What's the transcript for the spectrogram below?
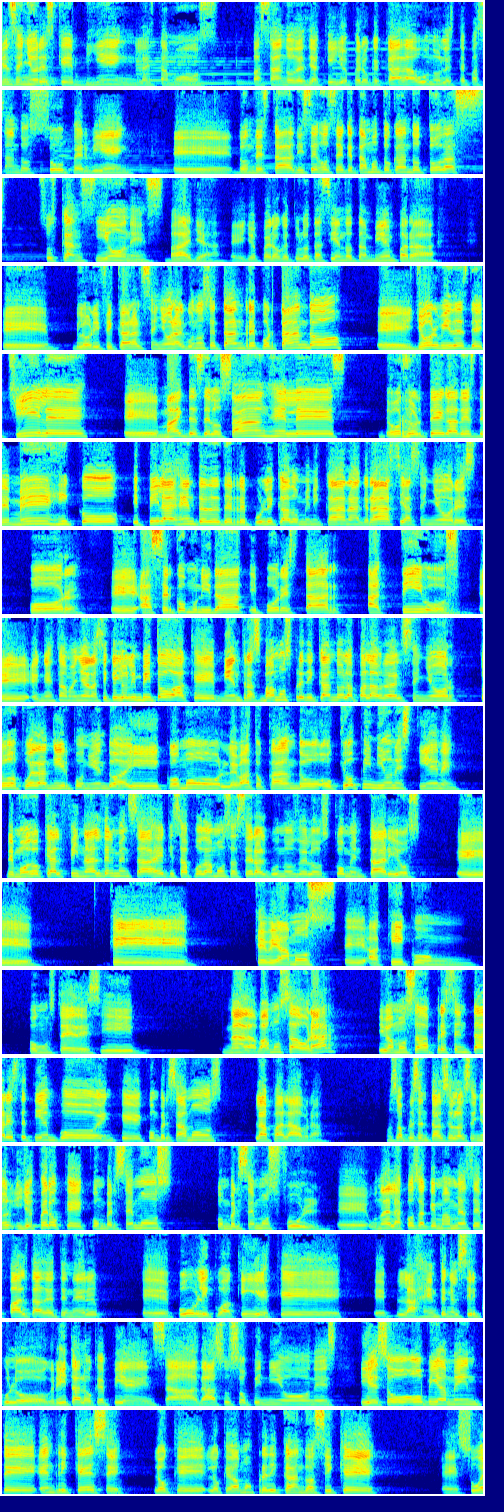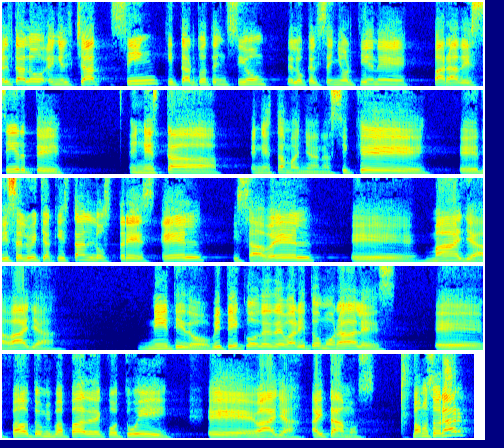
Bien, señores, que bien la estamos pasando desde aquí. Yo espero que cada uno le esté pasando súper bien. Eh, donde está, dice José, que estamos tocando todas sus canciones. Vaya, eh, yo espero que tú lo estás haciendo también para eh, glorificar al Señor. Algunos se están reportando. Eh, Jorvi desde Chile, Mike desde Los Ángeles, Jorge Ortega desde México y pila de gente desde República Dominicana. Gracias, señores, por eh, hacer comunidad y por estar activos eh, en esta mañana. Así que yo le invito a que mientras vamos predicando la palabra del Señor, todos puedan ir poniendo ahí cómo le va tocando o qué opiniones tienen. De modo que al final del mensaje quizá podamos hacer algunos de los comentarios eh, que, que, veamos aquí con, con ustedes. Y nada, vamos a orar y vamos a presentar este tiempo en que conversamos la palabra. Vamos a presentárselo al Señor y yo espero que conversemos, conversemos full. Eh, una de las cosas que más me hace falta de tener eh, público aquí es que eh, la gente en el círculo grita lo que piensa, da sus opiniones y eso obviamente enriquece lo que, lo que vamos predicando. Así que suéltalo en el chat sin quitar tu atención de lo que el Señor tiene para decirte en esta, en esta mañana. Así que eh, dice Luis que aquí están los tres, él, Isabel, eh, Maya, vaya, nítido, Vitico desde Barito Morales, eh, Fauto, mi papá desde Cotuí, vaya, ahí estamos. Vamos a orar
